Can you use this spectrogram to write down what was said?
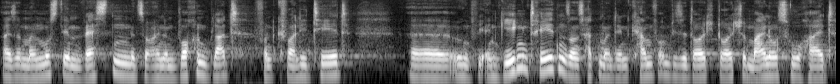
also man muss dem Westen mit so einem Wochenblatt von Qualität irgendwie entgegentreten, sonst hat man den Kampf um diese deutsche Meinungshoheit,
